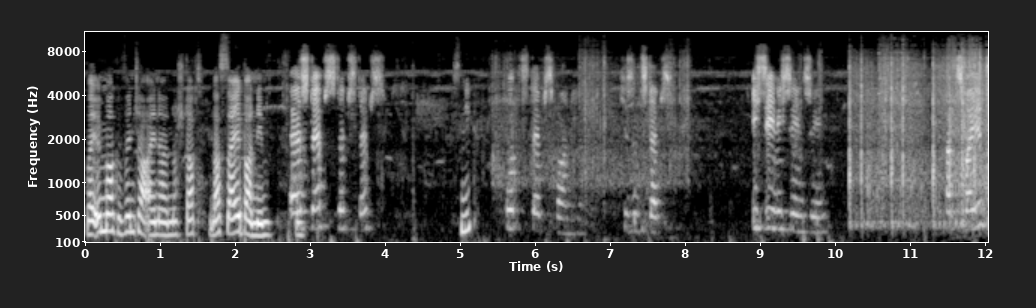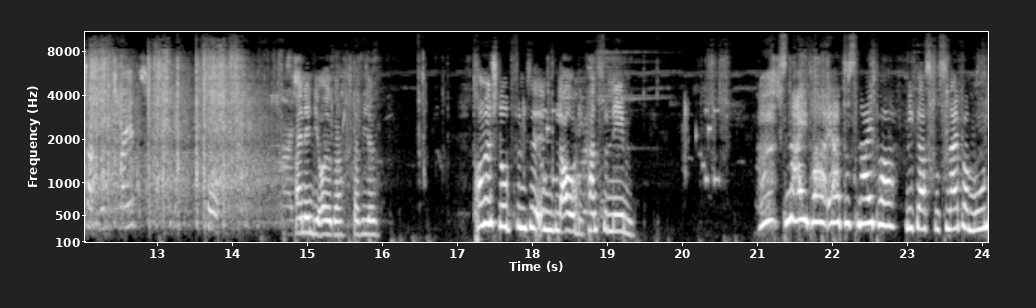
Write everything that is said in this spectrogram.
Weil immer gewinnt ja einer in der Stadt. Lass selber nehmen. Äh, Steps, Steps, Steps. Sneak. Kurz Steps waren hier. Hier sind Steps. Ich sehe ihn, ich sehe ihn, ich sehe ihn. Hat zwei Hits, hat noch zwei Hits. Oh. Nice. Rein in die Olga. Stabil. Trommelschnurrfinte in Blau. Die kannst du nehmen. Sniper. Er hatte Sniper. Mika, hast du Sniper Moon?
